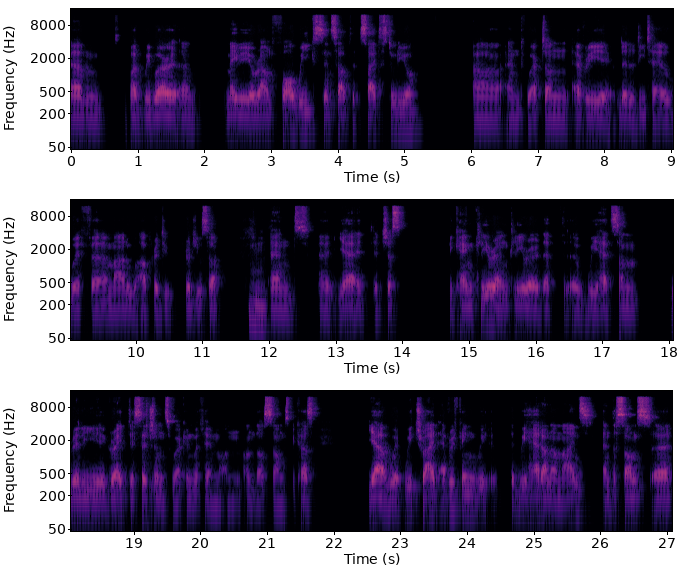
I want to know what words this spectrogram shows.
um, but we were uh, maybe around four weeks inside the studio uh, and worked on every little detail with uh, Manu, our produ producer. Mm. And uh, yeah, it, it just became clearer and clearer that uh, we had some really great decisions working with him on on those songs because yeah we, we tried everything we that we had on our minds and the songs uh,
